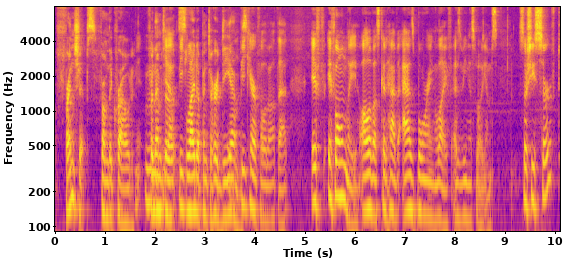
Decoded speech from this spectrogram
friendships from the crowd for them to Mm, yeah, be- slide up into her DMs. Be careful about that. If if only all of us could have as boring life as Venus Williams. So she served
